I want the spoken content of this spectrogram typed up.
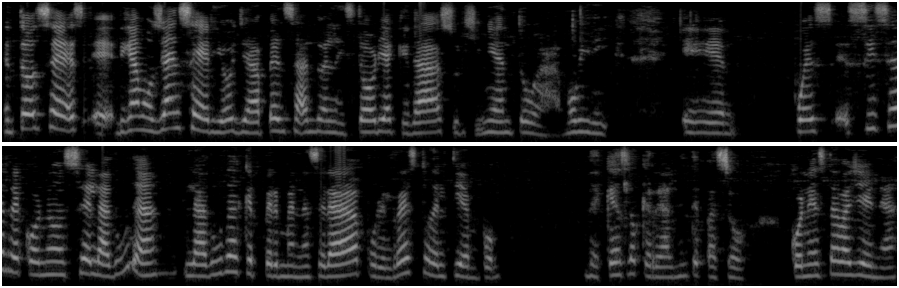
Entonces, eh, digamos, ya en serio, ya pensando en la historia que da surgimiento a Moby Dick, eh, pues sí se reconoce la duda, la duda que permanecerá por el resto del tiempo de qué es lo que realmente pasó con esta ballena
